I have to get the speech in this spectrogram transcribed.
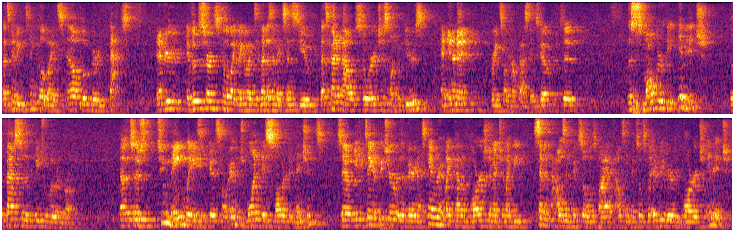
that's going to be 10 kilobytes, and that'll load very fast. And if, you're, if those terms, kilobyte, megabytes, if that doesn't make sense to you, that's kind of how storage is on computers, and internet rates on how fast things go. So the smaller the image, the faster the page will load overall. Now, so there's two main ways you get a smaller image. One is smaller dimensions. So if you take a picture with a very nice camera, it might have a large dimension, it might be 7,000 pixels by 1,000 pixels, but it would be a very large image.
